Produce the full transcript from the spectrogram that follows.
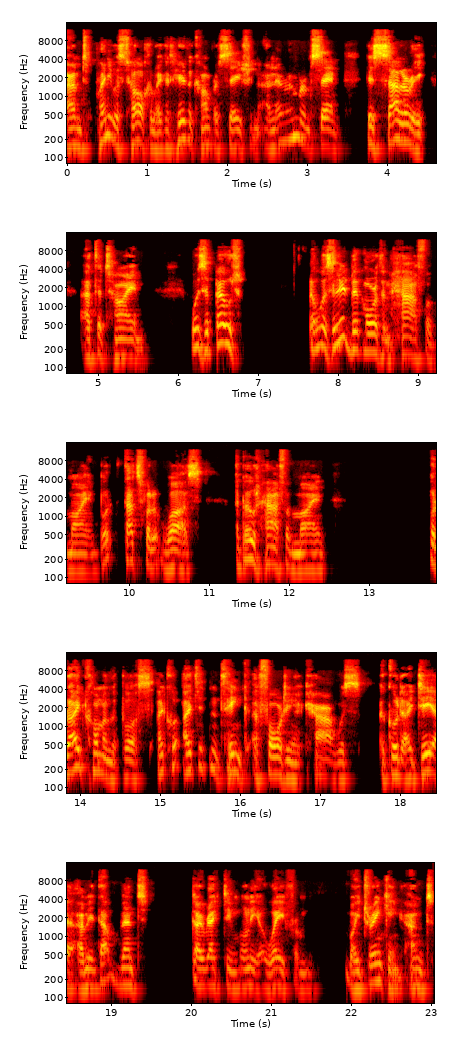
and when he was talking, I could hear the conversation. And I remember him saying his salary at the time was about, it was a little bit more than half of mine, but that's what it was, about half of mine. But I'd come on the bus. I could, I didn't think affording a car was a good idea. I mean, that meant directing money away from my drinking, and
